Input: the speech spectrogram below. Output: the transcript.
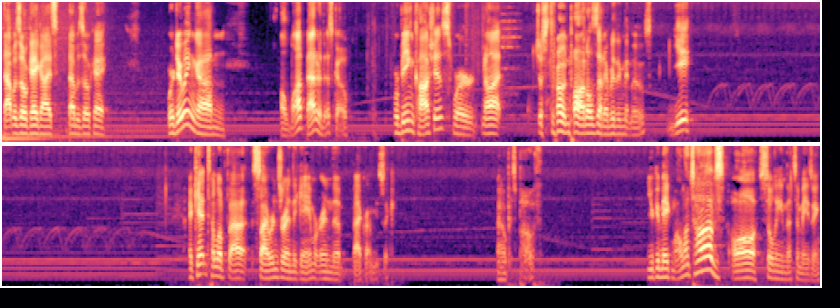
That was okay, guys. That was okay. We're doing um, a lot better this go. We're being cautious. We're not just throwing bottles at everything that moves. Yeah. I can't tell if the sirens are in the game or in the background music. I hope it's both. You can make Molotovs. Oh, Solim, that's amazing.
